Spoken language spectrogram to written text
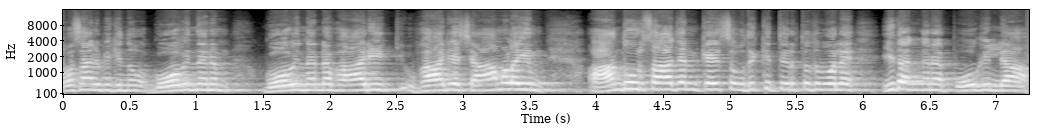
അവസാനിപ്പിക്കുന്നു. ഗോവിന്ദനും ഗോവിന്ദന്റെ ഭാര്യ ഭാര്യ ശ്യാമളയും ആന്തൂർ സാജൻ കേസ് ഒതുക്കി തീർത്തതുപോലെ ഇതങ്ങനെ പോകില്ല.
